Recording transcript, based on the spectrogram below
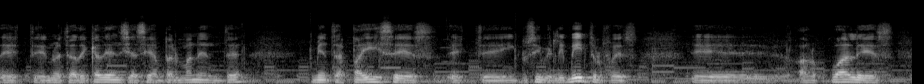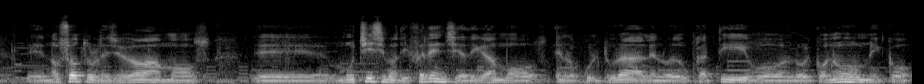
Este, nuestra decadencia sea permanente, mientras países, este, inclusive limítrofes, eh, a los cuales eh, nosotros les llevábamos eh, muchísima diferencia, digamos, en lo cultural, en lo educativo, en lo económico.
